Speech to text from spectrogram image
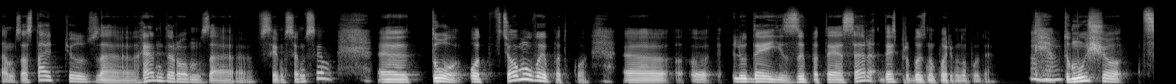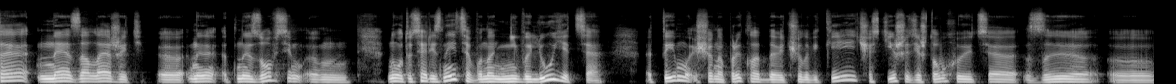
там за статтю, за гендером, за всім всім всім, е, то от в цьому випадку е, е, людей з ПТСР десь приблизно порівну буде. Угу. Тому що це не залежить, не, не зовсім. ем, Ну, от оця різниця вона нівелюється тим, що, наприклад, чоловіки частіше зіштовхуються з е,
